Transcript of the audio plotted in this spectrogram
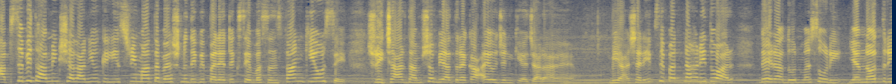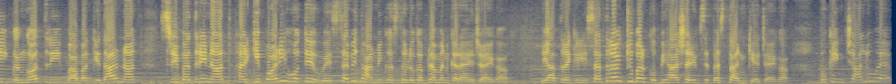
आप सभी धार्मिक सैलानियों के लिए श्री माता वैष्णो देवी पर्यटक सेवा संस्थान की ओर से श्री चार धाम शव यात्रा का आयोजन किया जा रहा है। बिहार शरीफ से पटना हरिद्वार, देहरादून, मसूरी, यमुनोत्री, गंगोत्री, बाबा केदारनाथ, श्री बद्रीनाथ हर की पौड़ी होते हुए सभी धार्मिक स्थलों का भ्रमण कराया जाएगा। यात्रा के लिए 17 अक्टूबर को बिहार शरीफ से प्रस्थान किया जाएगा। बुकिंग चालू है।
